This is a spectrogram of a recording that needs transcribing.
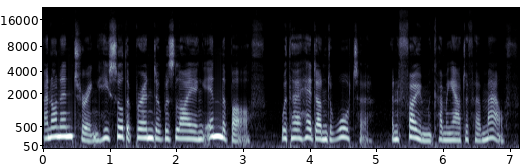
and on entering, he saw that Brenda was lying in the bath with her head under water and foam coming out of her mouth.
